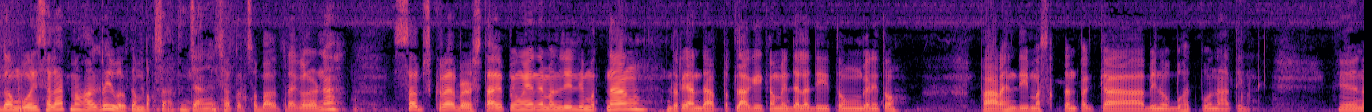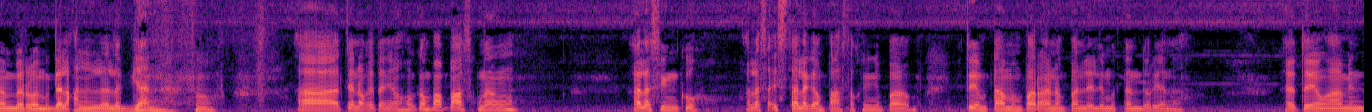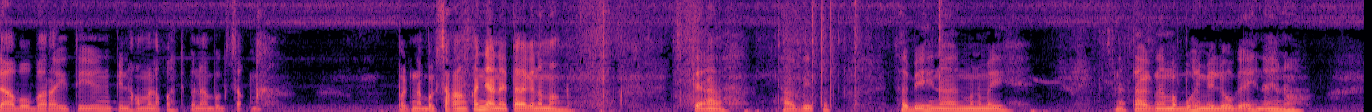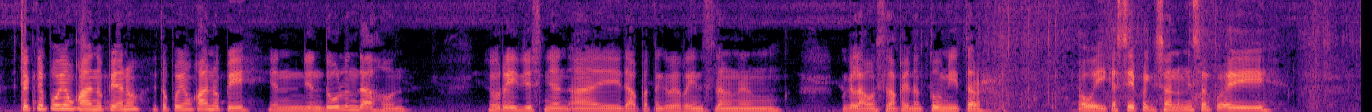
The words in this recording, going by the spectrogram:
Magandang buhay sa lahat mga ka-agree. Welcome back sa ating channel. Shoutout sa bagot regular na subscribers. Tayo po ngayon ay manlilimot ng durian. Dapat lagi kami dala ditong ganito. Para hindi masaktan pagka binubuhat po natin. Yun number one. Magdala ka ng lalagyan. No? At yan o kita nyo. Huwag kang papasok ng alas 5. Alas 6 talaga ang pasok. Yun yung pa, ito yung tamang paraan ng panlilimot ng durian. Ah. Ito yung amin Davao variety. Yun yung pinakamalaki. Hindi pa nabagsak. Pag nabagsakan ka niyan ay talaga namang tina, tawag dito. Sabihin na mo na may tinatawag na mabuhay may logain. Ayun o. Oh. Check nyo po yung canopy ano. Ito po yung canopy. Yan yung dulong dahon. Yung radius niyan ay dapat nagre-range lang ng mag-allowance lang kayo ng 2 meter away. Kasi pag minsan, minsan po ay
